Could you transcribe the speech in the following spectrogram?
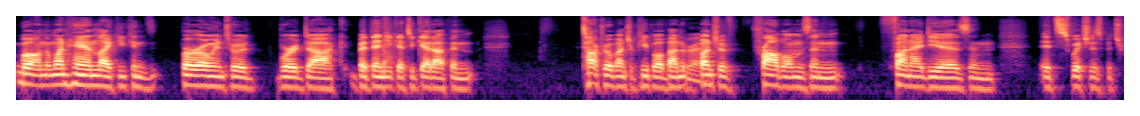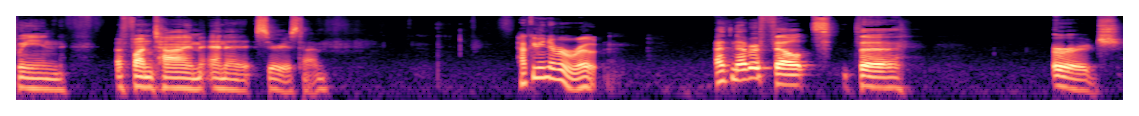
well on the one hand like you can burrow into a word doc but then you get to get up and talk to a bunch of people about a bunch of problems and fun ideas and it switches between a fun time and a serious time How come you never wrote? I've never felt the urge.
